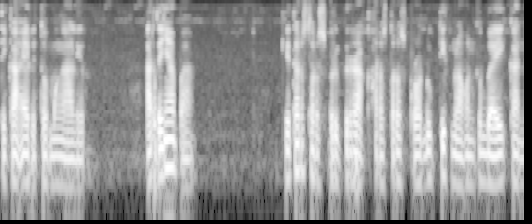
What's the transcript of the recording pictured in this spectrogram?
ketika air itu mengalir. Artinya apa? Kita harus terus bergerak, harus terus produktif melakukan kebaikan.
